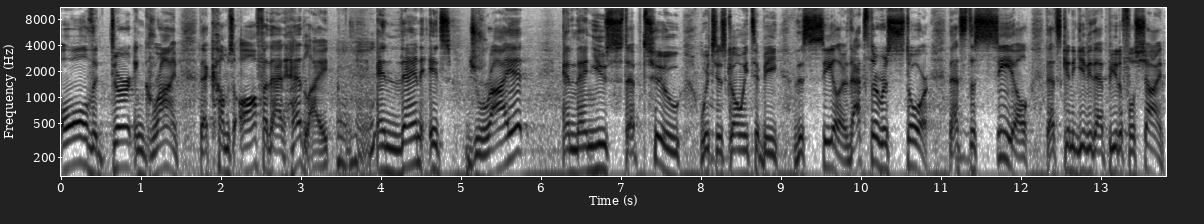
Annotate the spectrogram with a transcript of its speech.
all the dirt and grime that comes off of that headlight. Mm-hmm. And then it's dry it and then use step two, which is going to be the sealer. That's the restore. That's the seal that's going to give you that beautiful shine.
